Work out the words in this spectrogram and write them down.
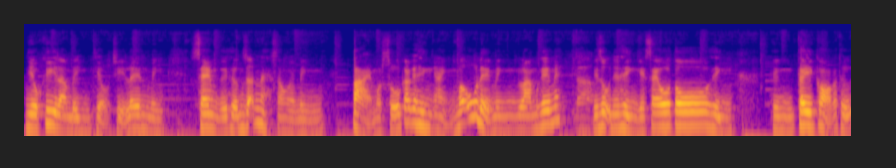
nhiều khi là mình kiểu chỉ lên mình xem cái hướng dẫn này xong rồi mình tải một số các cái hình ảnh mẫu để mình làm game ấy. Vâng. ví dụ như hình cái xe ô tô hình hình cây cỏ các thứ.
